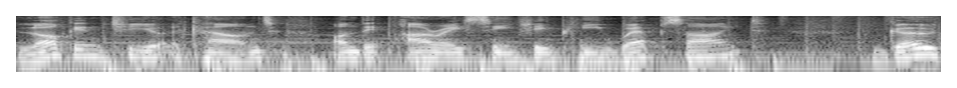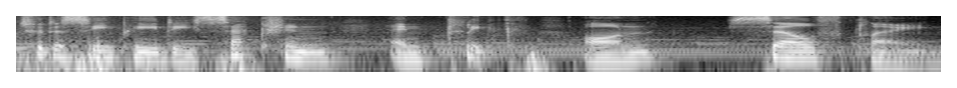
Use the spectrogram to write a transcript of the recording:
Log into your account on the RACGP website, go to the CPD section and click on Self Claim.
